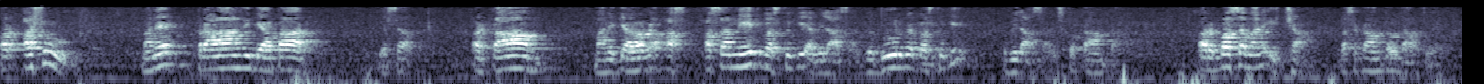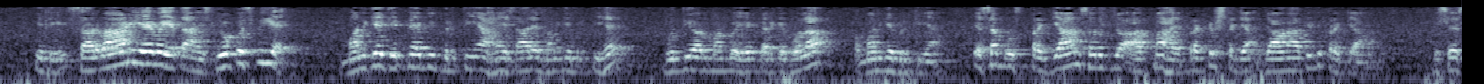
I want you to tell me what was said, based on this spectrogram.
और अशु माने प्राणादि व्यापार जैसा और काम माने क्या होगा? असन्निहित वस्तु की अभिलाषा, जो दूर में वस्तु की अभिलाषा, इसको काम कहा। और बस माने इच्छा। बस काम तो धातु है। यदि सर्वाणी एवं येता जो कुछ भी है, मन के जितने भी वृत्तियाँ हैं, सारे मन की वृत्ति है। बुद्धि और मन को एक करके बोला और मन की वृत्तियाँ। ये सब उस प्रज्ञान स्वरूप जो आत्मा है, प्रकृष्ट ज्ञान आती थी प्रज्ञान। विशेष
